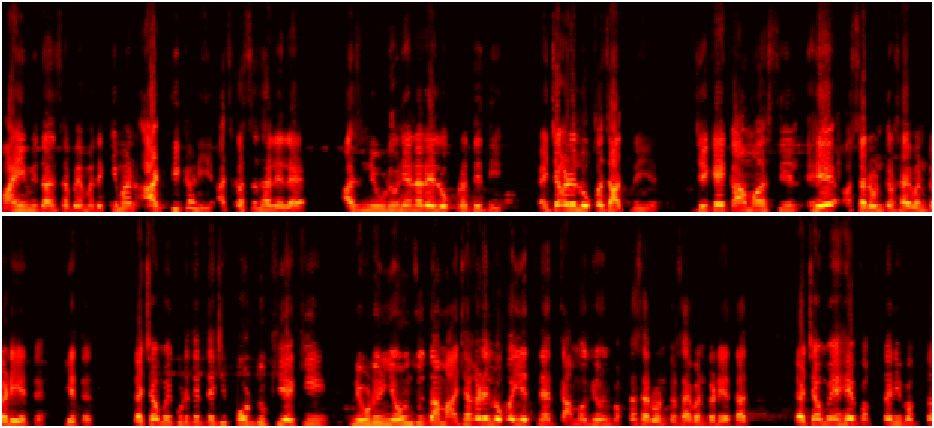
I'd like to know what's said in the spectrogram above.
माही विधानसभेमध्ये किमान आठ ठिकाणी आज कसं झालेलं आहे? आज निवडून येणारे लोकप्रतिनिधी यांच्याकडे लोक जात नाहीयेत. जे काही कामं असतील हे सरवणकर साहेबांकडे येत येतात. त्याच्यामुळे कुठेतरी त्याची पोटदुखी आहे की निवडून येऊन सुद्धा माझ्याकडे लोक येत नाहीत कामं घेऊन फक्त सरवणकर साहेबांकडे येतात. त्याच्यामुळे हे फक्त आणि फक्त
